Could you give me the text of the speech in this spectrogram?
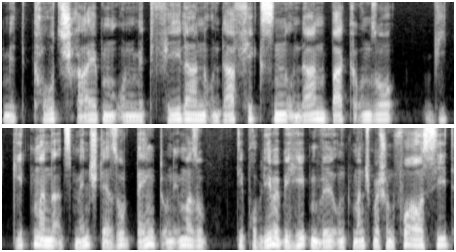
mit Codes schreiben und mit Fehlern und da fixen und da ein Bug und so. Wie geht man als Mensch, der so denkt und immer so die Probleme beheben will und manchmal schon voraussieht,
